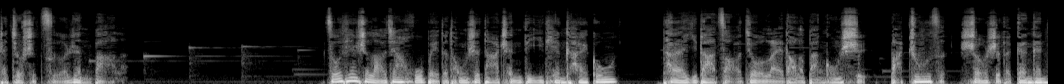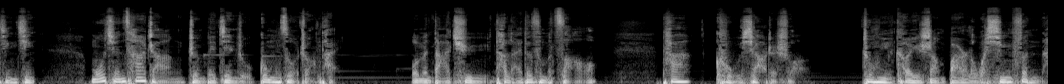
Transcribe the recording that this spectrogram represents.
这就是责任罢了。昨天是老家湖北的同事大陈第一天开工，他一大早就来到了办公室，把桌子收拾得干干净净，摩拳擦掌，准备进入工作状态。我们打趣他来的这么早，他苦笑着说：“终于可以上班了，我兴奋呐！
